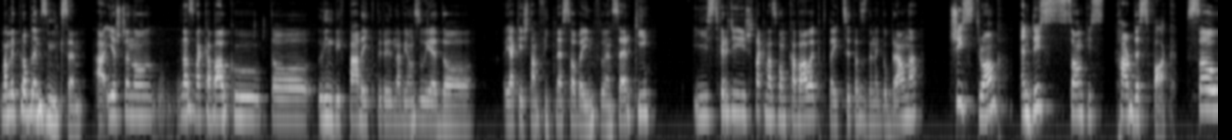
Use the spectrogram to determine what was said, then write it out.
mamy problem z miksem. A jeszcze no, nazwa kawałku to Lean Beef Party, który nawiązuje do jakiejś tam fitnessowej influencerki. I stwierdzili, że tak nazwą kawałek, tutaj cytat z danego Browna. She's strong and this song is hard as fuck. So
